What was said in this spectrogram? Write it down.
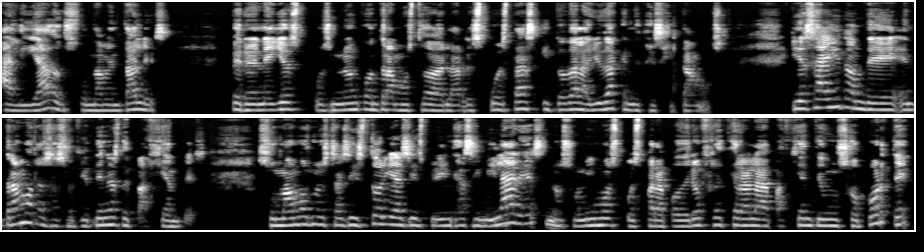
aliados fundamentales, pero en ellos pues no encontramos todas las respuestas y toda la ayuda que necesitamos. Y es ahí donde entramos las asociaciones de pacientes. Sumamos nuestras historias y experiencias similares, nos unimos pues para poder ofrecer a la paciente un soporte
